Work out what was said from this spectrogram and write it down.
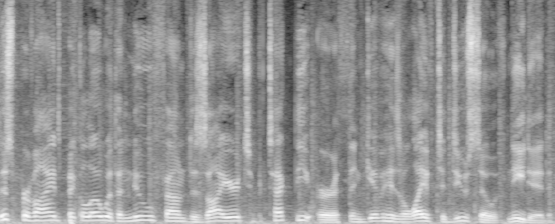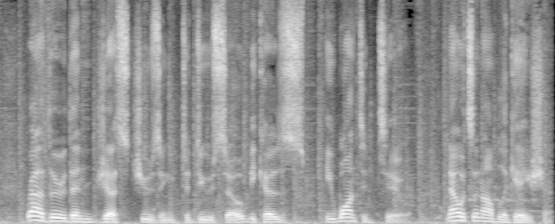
This provides Piccolo with a newfound desire to protect the Earth and give his life to do so if needed, rather than just choosing to do so because he wanted to. Now it's an obligation.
